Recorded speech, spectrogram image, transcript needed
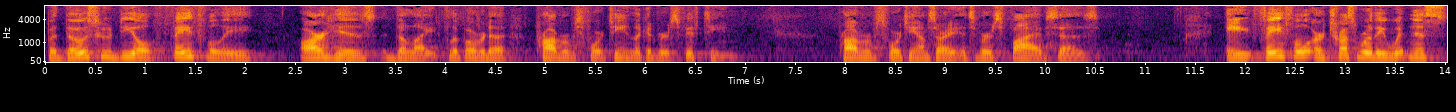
but those who deal faithfully are his delight. Flip over to Proverbs 14, look at verse 15. Proverbs 14, I'm sorry, it's verse 5 says, A faithful or trustworthy witness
